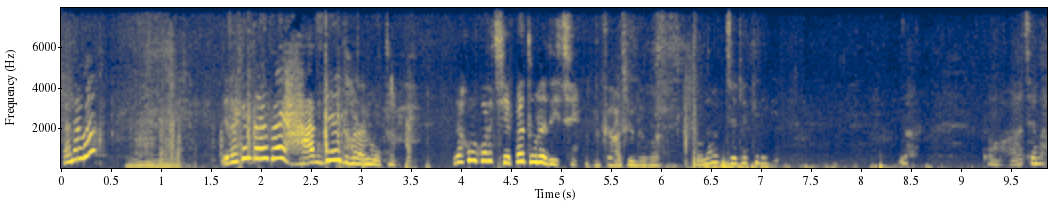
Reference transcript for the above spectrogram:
তাই না গো? এটা কিন্তু আমি প্রায় হাত দিয়ে ধরার মতো। এরকম করে চেপে তুলে দিচ্ছে। আছে দেখো মনে হচ্ছে এটা কি দেখি? না মাছ না।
